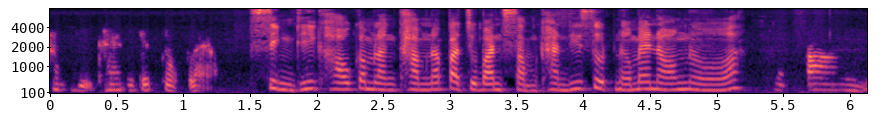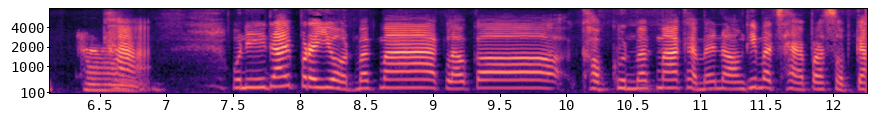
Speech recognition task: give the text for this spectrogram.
ทำอยู่แค่นี้ก็จบแล้ว สิ่งที่เขากำลังทำณปัจจุบันสำคัญที่สุดเนอะแม่น้องเนอะถูกต้องใช่ค่ะ วันนี้ได้ประโยชน์มากๆ แล้วก็ขอบคุณมากๆค่ะแม่น้องที่มาแชร์ประสบก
